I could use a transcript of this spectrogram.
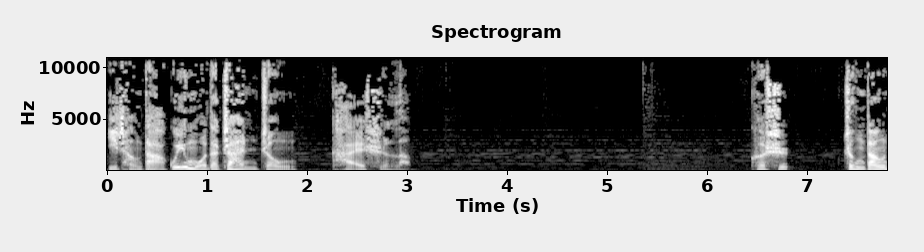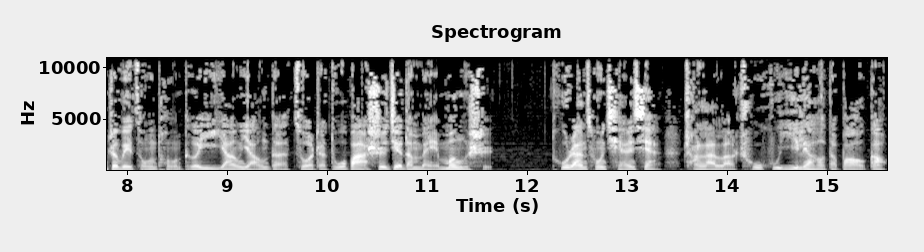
一场大规模的战争开始了。可是。正当这位总统得意洋洋的做着独霸世界的美梦时，突然从前线传来了出乎意料的报告。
